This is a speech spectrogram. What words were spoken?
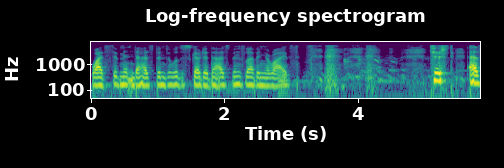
wives submitting to husbands, and we'll just go to the husbands loving your wives. just as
